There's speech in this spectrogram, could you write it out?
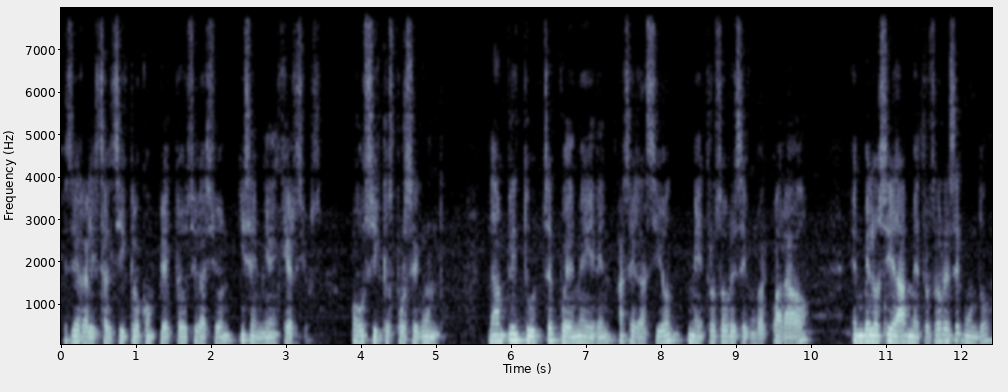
que se realiza el ciclo completo de oscilación y se mide en hercios o ciclos por segundo. La amplitud se puede medir en aceleración metros sobre segundo al cuadrado, en velocidad metros sobre segundo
